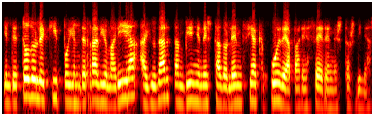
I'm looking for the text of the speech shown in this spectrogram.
y el de todo el equipo y el de Radio María, ayudar también en esta dolencia que puede aparecer en estos días.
